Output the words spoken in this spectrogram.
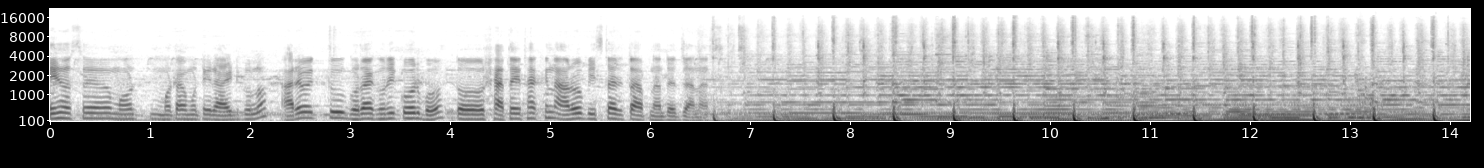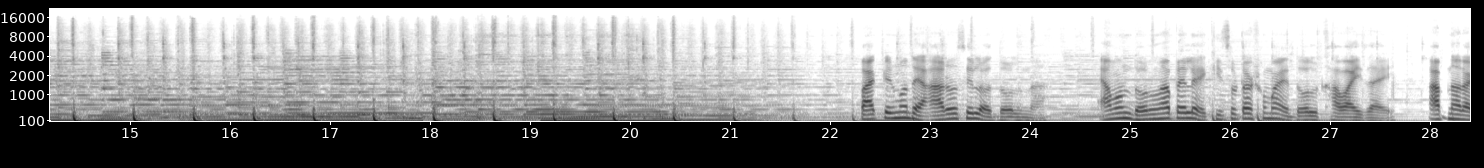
এই হচ্ছে মোট, মোটামুটি রাইডগুলো আরও একটু ঘোরাঘুরি করব, তো সাথেই থাকেন আরও বিস্তারিত আপনাদের জানাচ্ছি। পার্কটির মধ্যে আরও ছিল দোলনা। এমন দোলনা পেলে কিছুটা সময় দোল খাওয়াই যায়। আপনারা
